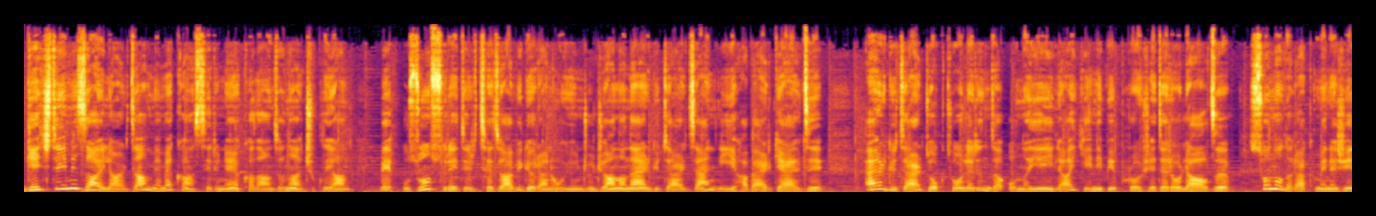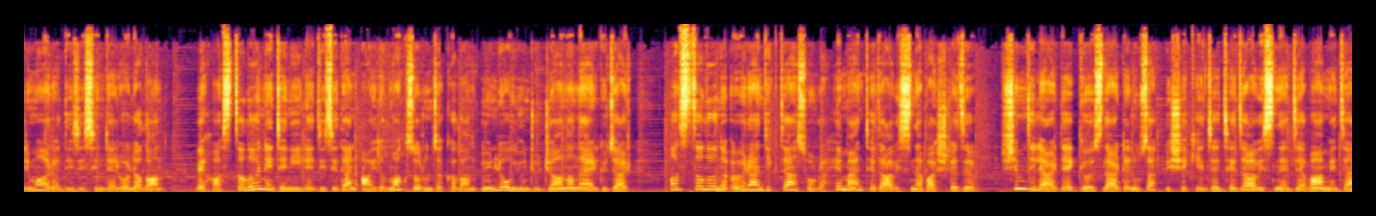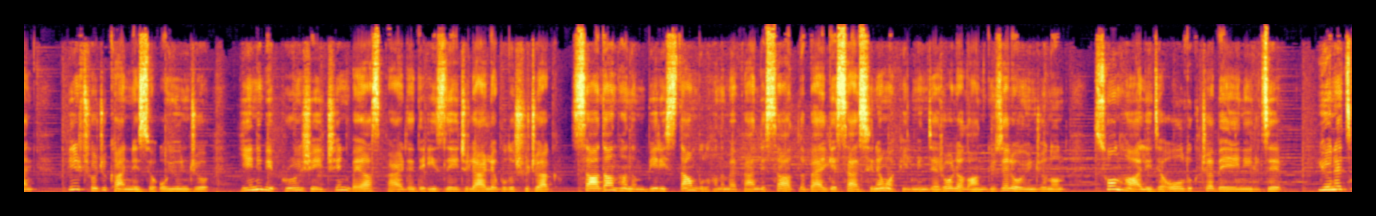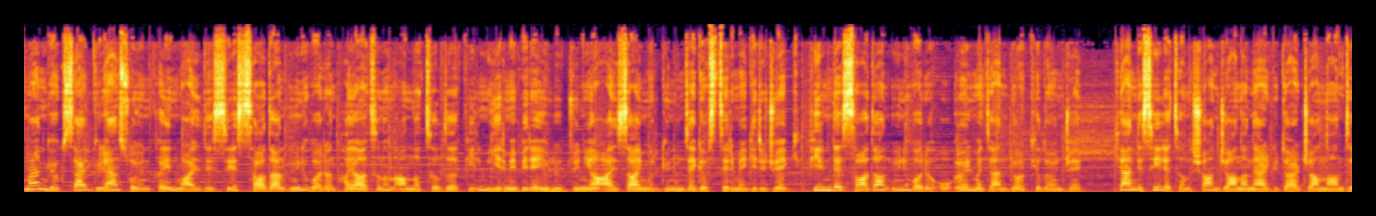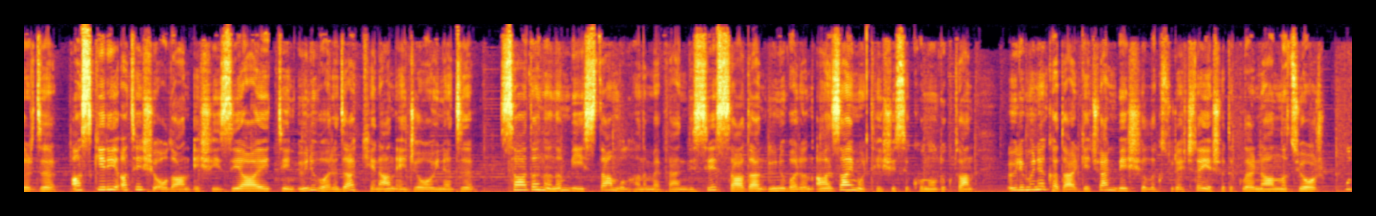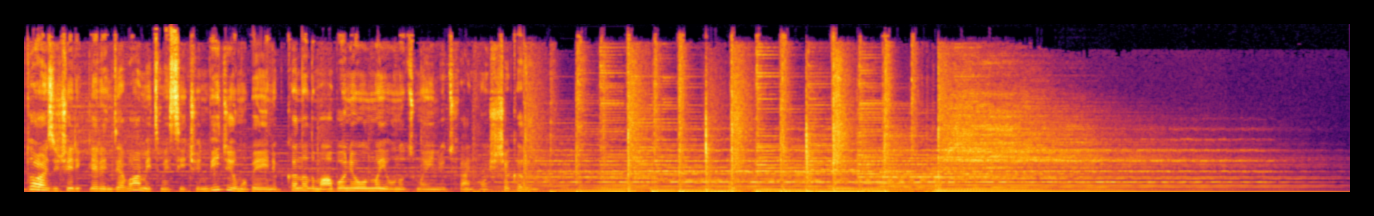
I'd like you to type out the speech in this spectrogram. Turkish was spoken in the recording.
Geçtiğimiz aylarda meme kanserine yakalandığını açıklayan ve uzun süredir tedavi gören oyuncu Canan Ergüder'den iyi haber geldi. Ergüder doktorların da onayıyla yeni bir projede rol aldı. Son olarak Menajerimi Ara dizisinde rol alan ve hastalığı nedeniyle diziden ayrılmak zorunda kalan ünlü oyuncu Canan Ergüder hastalığını öğrendikten sonra hemen tedavisine başladı. Şimdilerde gözlerden uzak bir şekilde tedavisine devam eden bir çocuk annesi oyuncu yeni bir proje için Beyaz Perde'de izleyicilerle buluşacak. Sadan Hanım Bir İstanbul Hanımefendisi adlı belgesel sinema filminde rol alan güzel oyuncunun son hali de oldukça beğenildi. Yönetmen Göksel Gülensoy'un kayınvalidesi Sadan Ünüvar'ın hayatının anlatıldığı film 21 Eylül Dünya Alzheimer Günü'nde gösterime girecek. Filmde Sadan Ünüvar'ı o ölmeden 4 yıl önce kendisiyle tanışan Canan Ergüder canlandırdı. Askeri ateşi olan eşi Ziyaettin Ünüvar'ı da Kenan Ece oynadı. Sadan Hanım bir İstanbul hanımefendisi, Sadan Ünüvar'ın Alzheimer teşhisi konulduktan ölümüne kadar geçen 5 yıllık süreçte yaşadıklarını anlatıyor. Bu tarz içeriklerin devam etmesi için videomu beğenip kanalıma abone olmayı unutmayın lütfen. Hoşçakalın.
